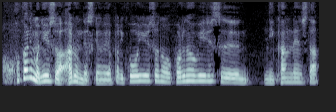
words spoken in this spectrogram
他にもニュースはあるんですけど、やっぱりこういうそのコロナウイルスに関連した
